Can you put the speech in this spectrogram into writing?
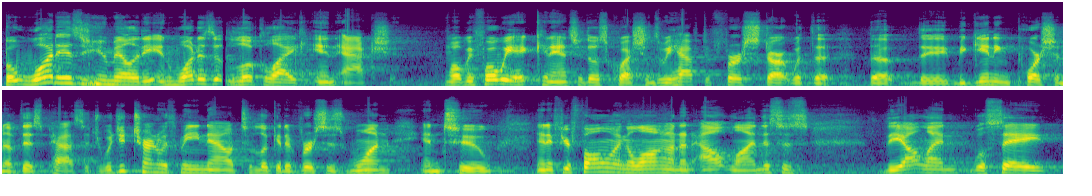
But what is humility and what does it look like in action? Well, before we can answer those questions, we have to first start with the, the, the, beginning portion of this passage. Would you turn with me now to look at it, verses 1 and 2? And if you're following along on an outline, this is the outline will say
